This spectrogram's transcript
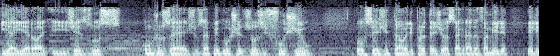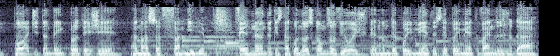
E aí Herodes, e Jesus com José, José pegou Jesus e fugiu. Ou seja, então ele protegeu a Sagrada Família, ele pode também proteger a nossa família. Fernando que está conosco, vamos ouvir hoje, Fernando, depoimento, esse depoimento vai nos ajudar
